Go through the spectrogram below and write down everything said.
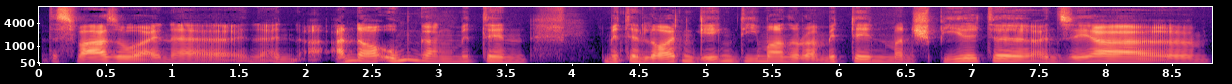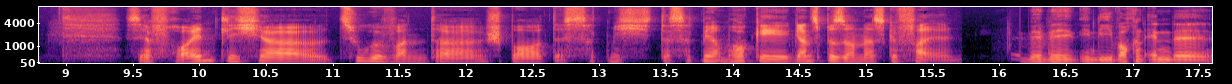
das war so eine, ein anderer Umgang mit den, mit den Leuten, gegen die man oder mit denen man spielte, ein sehr, äh, sehr freundlicher, zugewandter Sport. Das hat mich, das hat mir am Hockey ganz besonders gefallen wenn wir in die Wochenende,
